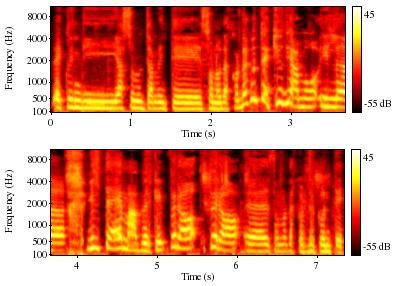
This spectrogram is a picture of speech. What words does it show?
e quindi assolutamente sono d'accordo con te. Chiudiamo il, il tema perché però, però eh, sono d'accordo con te.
